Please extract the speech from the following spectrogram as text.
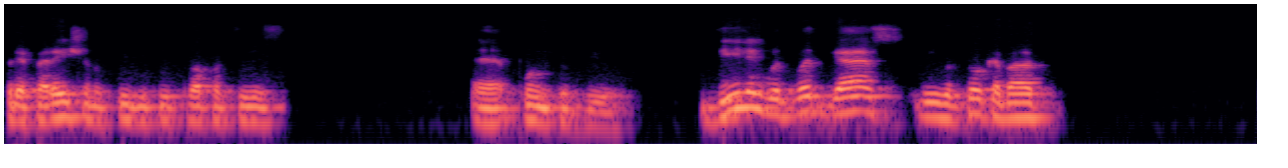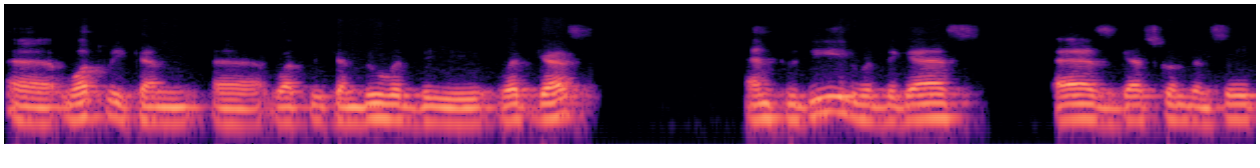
preparation of PVT properties uh, point of view. Dealing with wet gas, we will talk about uh, what we can uh, what we can do with the wet gas, and to deal with the gas as gas condensate.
